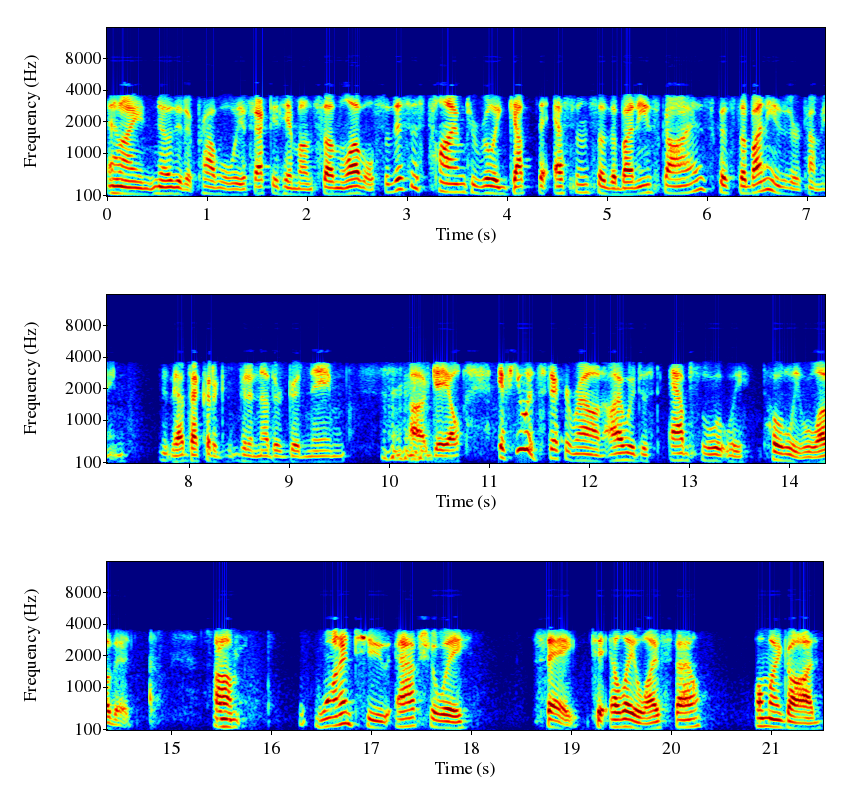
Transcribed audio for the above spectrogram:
and I know that it probably affected him on some level. So this is time to really get the essence of the bunnies, guys, because the bunnies are coming. That that could have been another good name, uh, Gail. If you would stick around, I would just absolutely, totally love it. Um, wanted to actually say to LA Lifestyle, oh my God,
